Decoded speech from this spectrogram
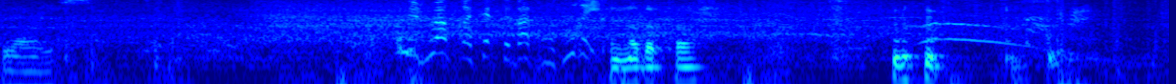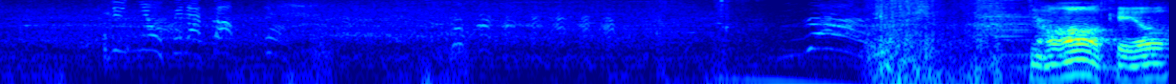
Glorious. Ces joueurs préfèrent se battre entourés. Another push. Oh, KO.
